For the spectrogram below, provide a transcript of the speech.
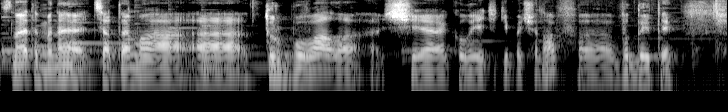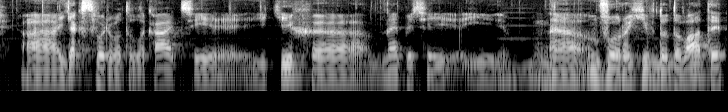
Знаєте, мене ця тема е, турбувала ще коли я тільки починав е, водити. Е, як створювати локації, яких е, неписів і е, ворогів додавати,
